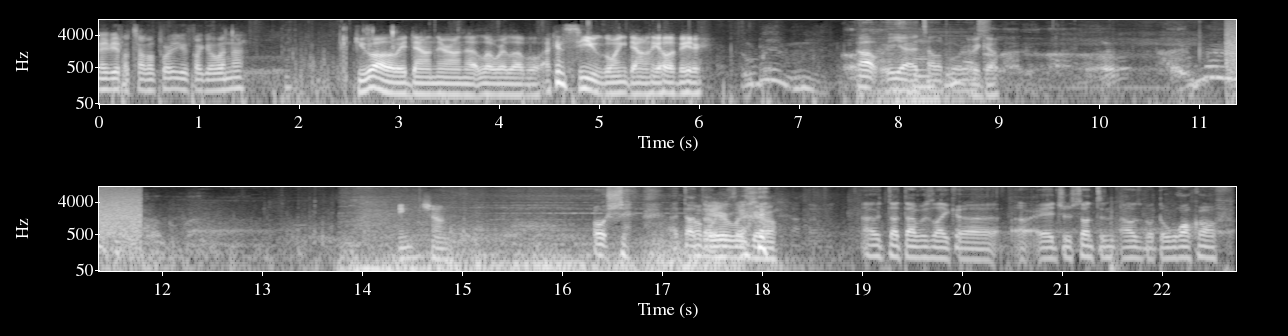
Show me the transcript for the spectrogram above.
Maybe it'll teleport you if I go in there. You all the way down there on that lower level. I can see you going down the elevator. Oh yeah, a teleporter. There we go. Ching chong. Oh shit! I thought Oh, that Here was. we go. I thought that was like a, a edge or something. I was about to walk off.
